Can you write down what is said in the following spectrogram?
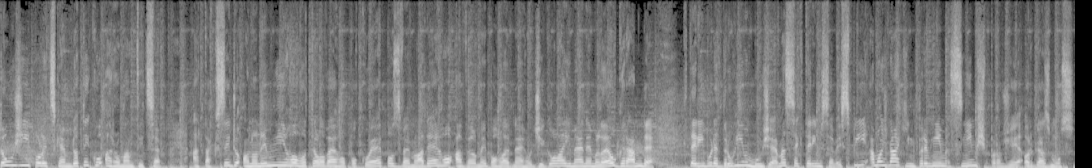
Touží po lidském dotyku a romantice. A tak si do anonymního hotelového pokoje pozve mladého a velmi pohledného gigola jménem Leo Grande, který bude druhým mužem, se kterým se vyspí a možná tím prvním s nímž prožije orgasmus.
